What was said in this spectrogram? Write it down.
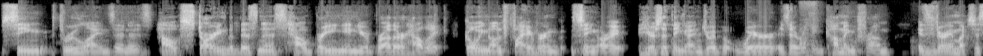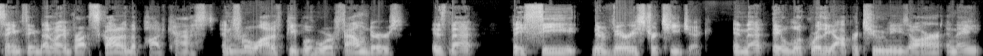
seeing through lines in is how starting the business, how bringing in your brother, how like going on Fiverr and saying, all right, here's the thing I enjoy, but where is everything coming from? Is very much the same thing that when I brought Scott on the podcast. And mm. for a mm. lot of people who are founders, is that they see they're very strategic in that they look where the opportunities are and they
